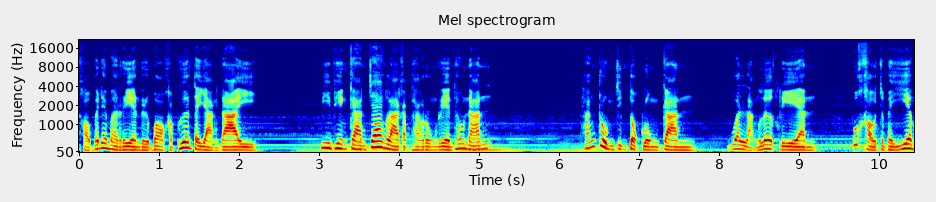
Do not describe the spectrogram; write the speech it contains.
เขาไม่ได้มาเรียนหรือบอกกับเพื่อนแต่อย่างใด มีเพียงการแจ้งลากับทางโรงเรียนเท่านั้น ทั้งกลุ่มจึงตกลงกันว่าหลังเลิกเรียน พวกเขาจะไปเยี่ยม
